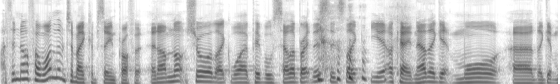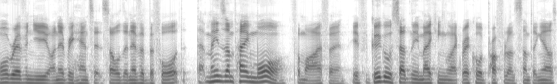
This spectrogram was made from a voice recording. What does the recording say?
I don't know if I want them to make obscene profit, and I'm not sure like why people celebrate this. It's like, yeah, okay, now they get more, uh, they get more revenue on every handset sold than ever before. That means I'm paying more for my iPhone. If Google's suddenly making like record profit on something else,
